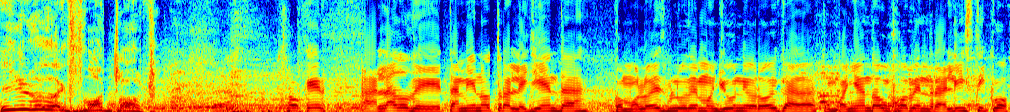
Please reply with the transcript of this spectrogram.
y no doy fotos. Al lado de también otra leyenda, como lo es Blue Demon Jr., hoy acompañando a un joven realístico,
